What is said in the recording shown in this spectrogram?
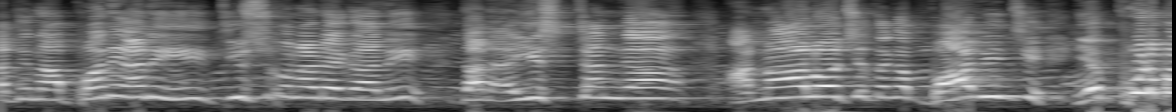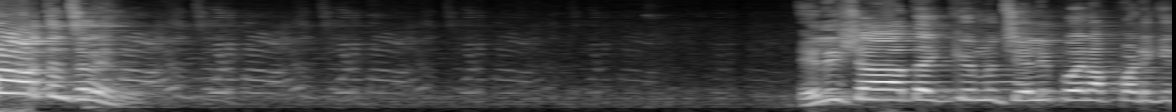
అది నా పని అని తీసుకున్నాడే కానీ దాన్ని అయిష్టంగా అనాలోచితంగా భావించి ఎప్పుడు ప్రవర్తించలేదు. ఎలిషా దగ్గర నుంచి వెళ్ళిపోయినప్పటికీ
